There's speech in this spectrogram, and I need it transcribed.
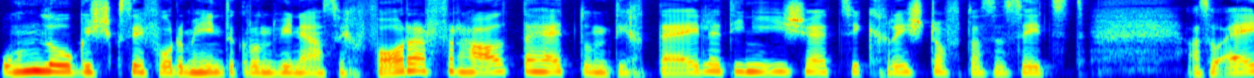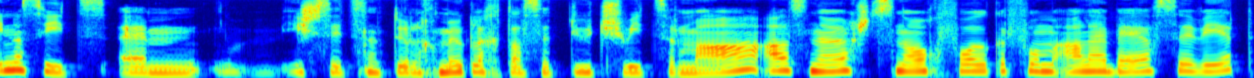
unlogisch gewesen vor dem Hintergrund, wie er sich vorher verhalten hat und ich teile deine Einschätzung, Christoph, dass es jetzt, also einerseits ähm, ist es jetzt natürlich möglich, dass ein Deutsch-Schweizer Mann als nächstes Nachfolger vom Alain Berset wird,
